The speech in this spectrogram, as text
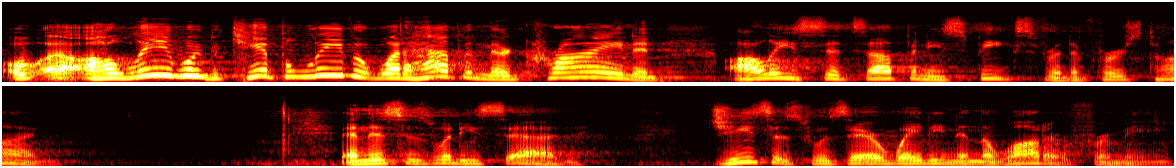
oh, Ali, we can't believe it. What happened? They're crying. And Ali sits up and he speaks for the first time. And this is what he said Jesus was there waiting in the water for me.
